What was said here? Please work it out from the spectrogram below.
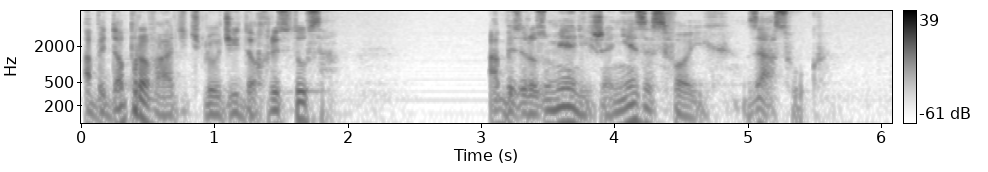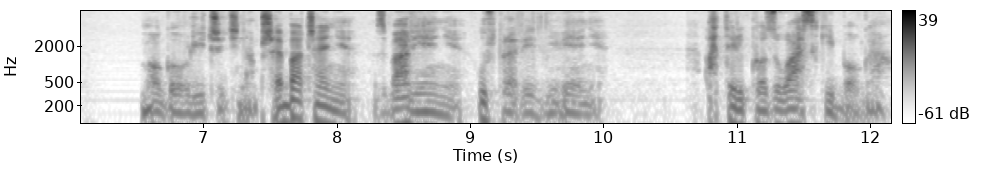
aby doprowadzić ludzi do Chrystusa, aby zrozumieli, że nie ze swoich zasług mogą liczyć na przebaczenie, zbawienie, usprawiedliwienie, a tylko z łaski Boga,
